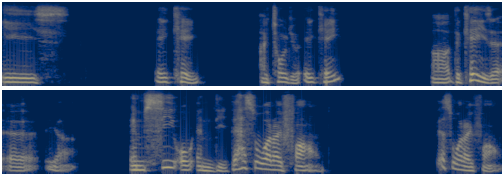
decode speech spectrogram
is AK. I told you AK. Uh, the K is uh, uh, yeah MC of MD. That's what I found. That's what I found.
